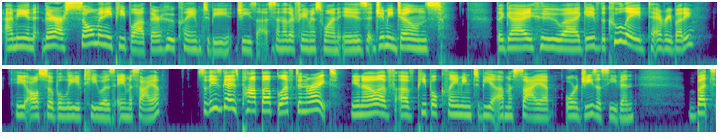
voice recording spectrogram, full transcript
I mean, there are so many people out there who claim to be Jesus. Another famous one is Jimmy Jones, the guy who uh, gave the Kool Aid to everybody. He also believed he was a Messiah. So these guys pop up left and right, you know, of, of people claiming to be a Messiah or Jesus even. But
